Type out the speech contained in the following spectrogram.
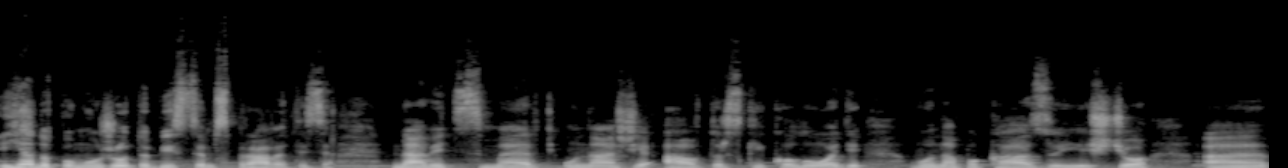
І я допоможу тобі з цим справитися. Навіть смерть у нашій авторській колоді вона показує, що е,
